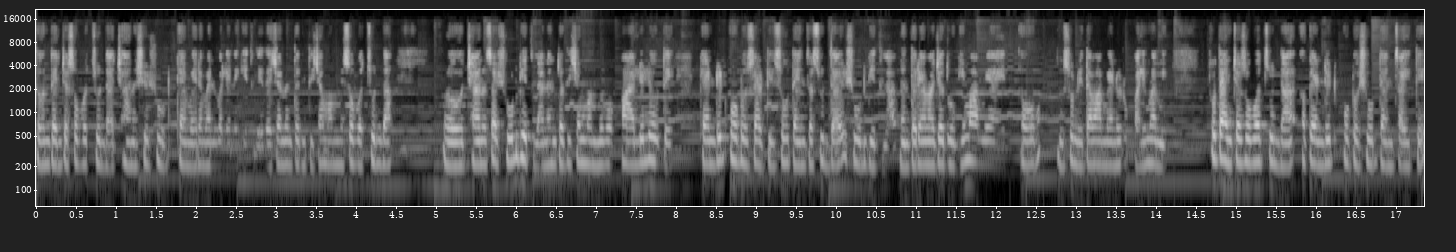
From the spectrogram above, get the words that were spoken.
तर त्यांच्यासोबत सुद्धा छान असे शूट कॅमेरामॅनवाल्याने घेतले. त्याच्यानंतर तिच्या मम्मीसोबत सुद्धा छान असा शूट घेतला. नंतर तिचे मम्मी पप्पा आलेले होते कॅन्डिड फोटोसाठी सो त्यांचा सुद्धा शूट घेतला. नंतर या माझ्या दोघी मामी आहेत सुनीता मामी आणि रुपाली मामी तो त्यांच्यासोबत सुद्धा कॅन्डिड फोटोशूट त्यांचा इथे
